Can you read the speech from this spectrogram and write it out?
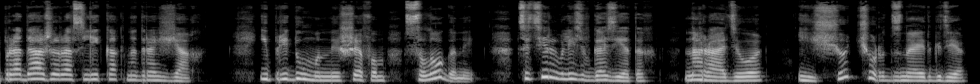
продажи росли как на дрожжах, и придуманные шефом слоганы цитировались в газетах, на радио и еще черт знает где.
